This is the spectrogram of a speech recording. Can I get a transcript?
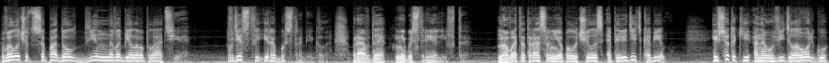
волочится подол длинного белого платья. В детстве Ира быстро бегала. Правда, не быстрее лифта. Но в этот раз у нее получилось опередить кабину. И все-таки она увидела Ольгу,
